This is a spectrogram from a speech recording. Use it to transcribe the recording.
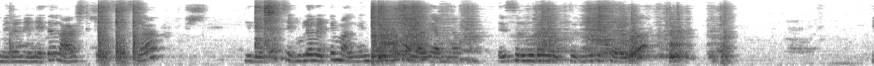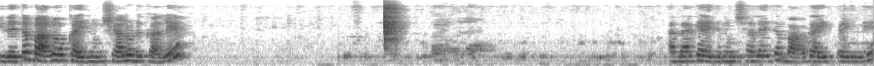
మీరు నేనైతే లాస్ట్కి వేసేస్తా. ఇదైతే సిగ్గులో పెట్టి మగ్గించుకున్నాం అలాగే అన్నం ఎసురు కూడా ఉడుకుతుంది ఈ సైడ్ ఇదైతే బాగా ఒక ఐదు నిమిషాలు ఉడకాలి. అలాగే ఐదు నిమిషాలు అయితే బాగా అయిపోయింది.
